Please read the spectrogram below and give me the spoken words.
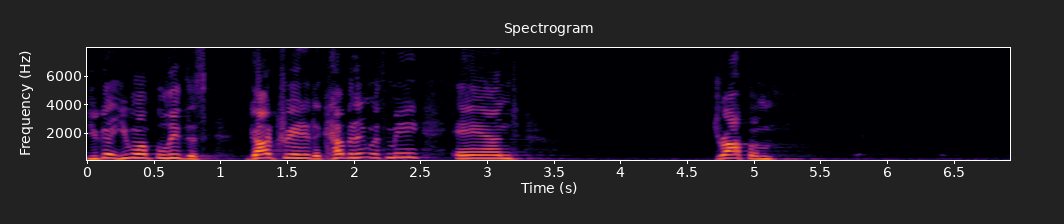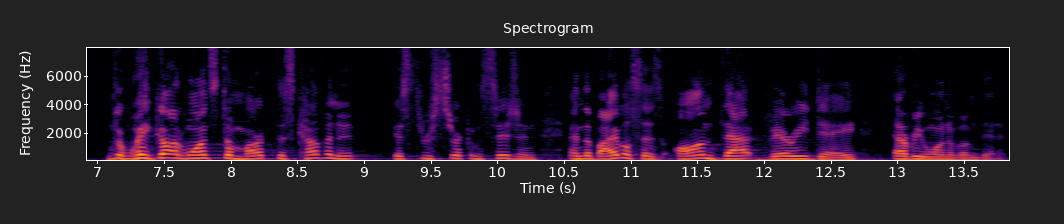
you, got, you won't believe this. God created a covenant with me, and drop them. The way God wants to mark this covenant is through circumcision. And the Bible says on that very day, every one of them did it.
